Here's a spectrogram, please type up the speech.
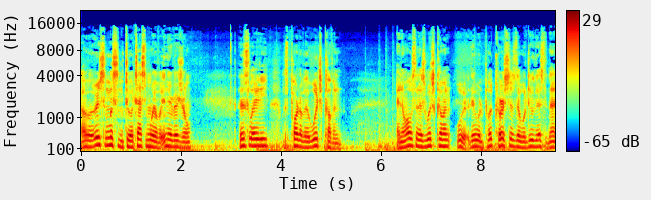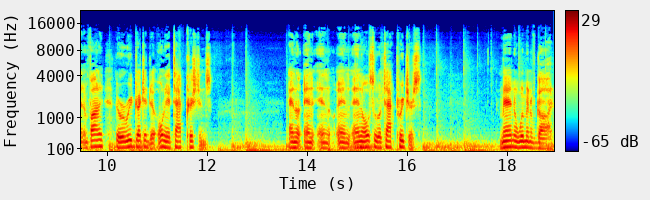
I recently listened to a testimony of an individual this lady was part of a witch coven. And all of a sudden, this witch coven, they would put curses, they would do this and that, and finally, they were redirected to only attack Christians. And, and, and, and, and also attack preachers, men and women of God.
